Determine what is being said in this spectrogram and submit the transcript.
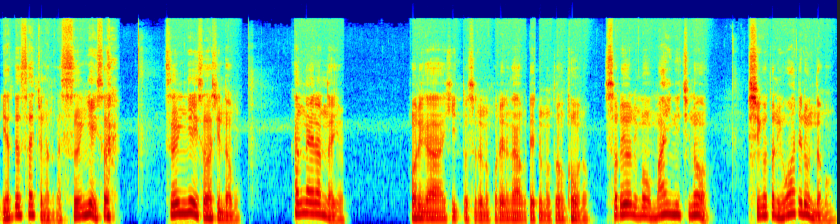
やってる最中なんかすんげえ忙、すんげえ忙しいんだもん。考えらんないよ。これがヒットするの、これが売れるの、どうこうの。それよりも毎日の仕事に追われるんだもん。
